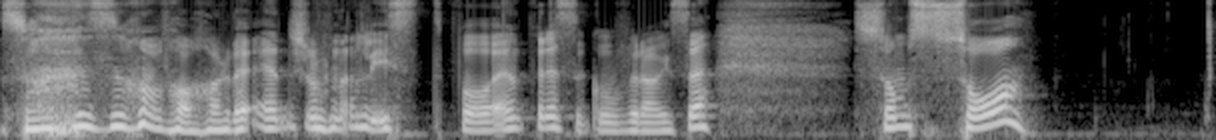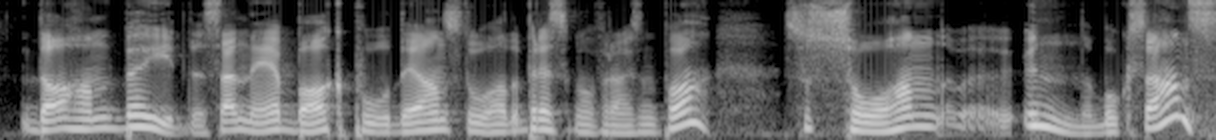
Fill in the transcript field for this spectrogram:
så, så var det en journalist på en pressekonferanse som så Da han bøyde seg ned bak podiet han sto og hadde pressekonferansen på, så så han underbuksa hans.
